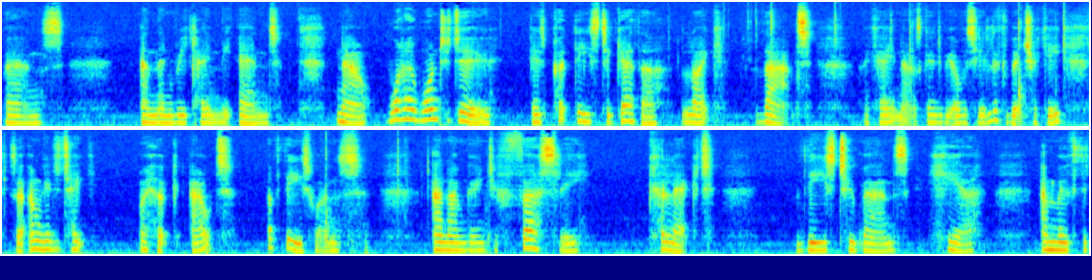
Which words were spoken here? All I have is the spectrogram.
bands and then reclaim the end. Now what I want to do is put these together like that Okay, now it's going to be obviously a little bit tricky. So I'm going to take my hook out of these ones and I'm going to firstly collect these two bands here and move the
